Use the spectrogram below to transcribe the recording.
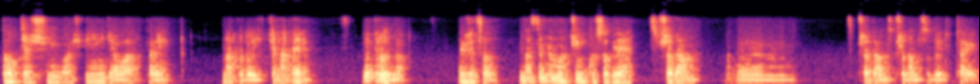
to też mi właśnie nie działa tutaj na podejście na R. No trudno. Także co? W następnym odcinku sobie sprzedam sprzedam, sprzedam sobie tutaj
